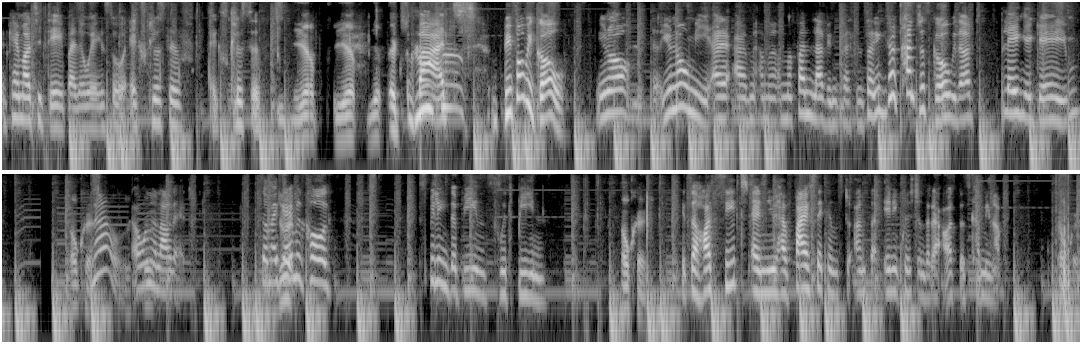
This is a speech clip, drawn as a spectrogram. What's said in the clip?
It came out today, by the way, so exclusive, exclusive. Yep. Yep. Yep. Exclusive. But before we go, you know, you know me. I, I'm, I'm, a, I'm a fun-loving person, so you can't just go without playing a game. Okay. No, I won't allow that. So my Do game it. is called Spilling the Beans with Bean. Okay. It's a hot seat, and you have five seconds to answer any question that I ask that's coming up. Okay.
